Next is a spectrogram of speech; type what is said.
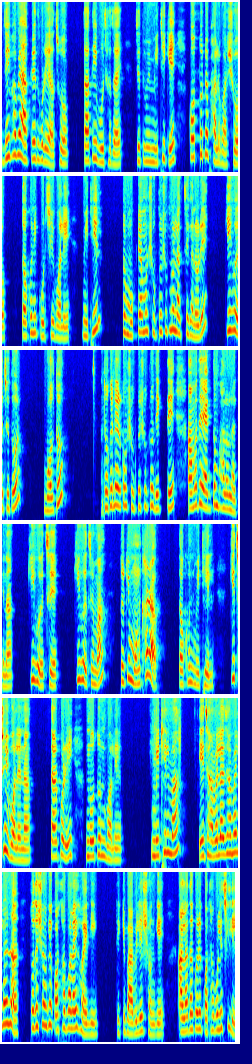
যেইভাবে আঁকড়ে ধরে আছো, তাতেই বোঝা যায় যে তুমি মিঠিকে কতটা ভালোবাসো। তখনই কুর্চি বলে, মিঠিল, তোর মুখটা এমন শুকনো শুকনো লাগছে কেন রে? কি হয়েছে তোর? বলতো? তোকে না এরকম শুকনো শুকনো দেখতে আমাদের একদম ভালো লাগে না। কি হয়েছে? কি হয়েছে মা? তোর কি মন খারাপ? তখন মিঠিল কিছুই বলে না। তারপরেই নতুন বলে, মিঠিল মা, এই ঝামেলা ঝামেলা না তোদের সঙ্গে কথা বলাই হয়নি। তুই কি বাবিলের সঙ্গে আলাদা করে কথা বলেছিলি?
